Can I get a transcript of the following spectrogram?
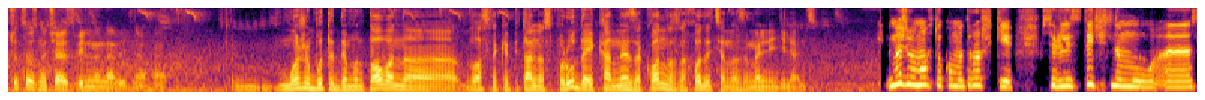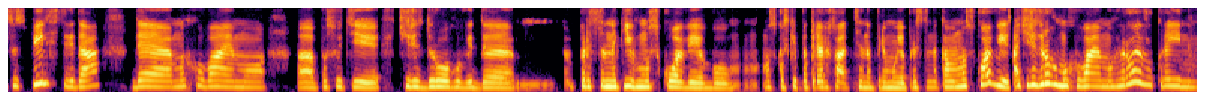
Що це означає звільнення від нього? може бути демонтована власне капітальна споруда, яка незаконно знаходиться на земельній ділянці. І ми живемо в такому трошки сюрреалістичному е, суспільстві, да, де ми ховаємо е, по суті через дорогу від е, представників Московії, бо московський патріархат це напряму є представниками Московії. А через дорогу ми ховаємо героїв України.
